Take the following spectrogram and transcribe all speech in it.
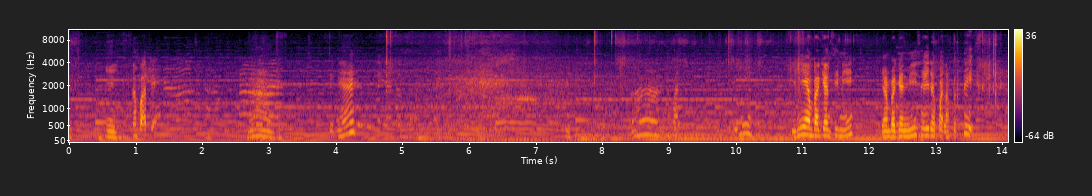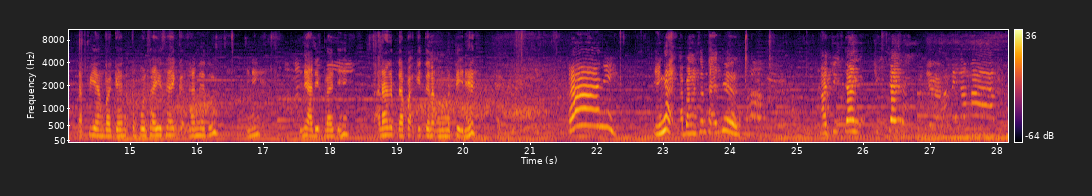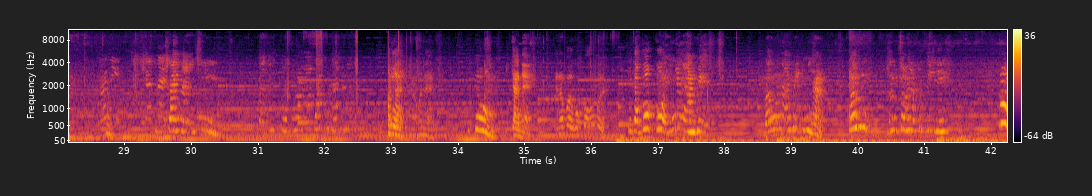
Eh, nampak tak? Ha. Eh. Ha, dapat. Ini. Ini yang bahagian sini. Yang bahagian ni saya dapatlah petik. Tapi yang bahagian kebun saya saya kat sana tu, ini. Ini adik beradik ni. Tak ada dapat kita nak memetik dia. Ah ni. Ingat abang Hassan tak ada. Ah, Cik Jan, Cik Jan. Ambil gambar. Cik Jan nak ni. Tak situ pulang abang dah. Mana? Mana? Itu. Ikan eh? Kenapa? Pokok apa? Dekat pokok ingat nak ambil. Baru nak ambil ni ha. Baru rentang nak petik ni. Ha.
